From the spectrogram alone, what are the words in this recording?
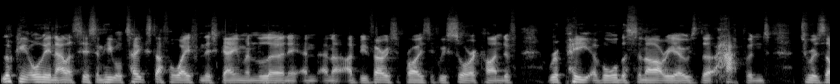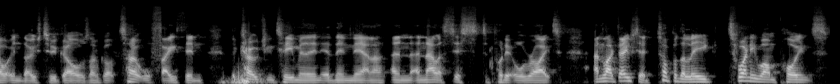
looking at all the analysis and he will take stuff away from this game and learn it. And, and I'd be very surprised if we saw a kind of repeat of all the scenarios that happened to result in those two goals. I've got total faith in the coaching team and in, in the ana- and analysis to put it all right. And like Dave said, top of the league, 21 points.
